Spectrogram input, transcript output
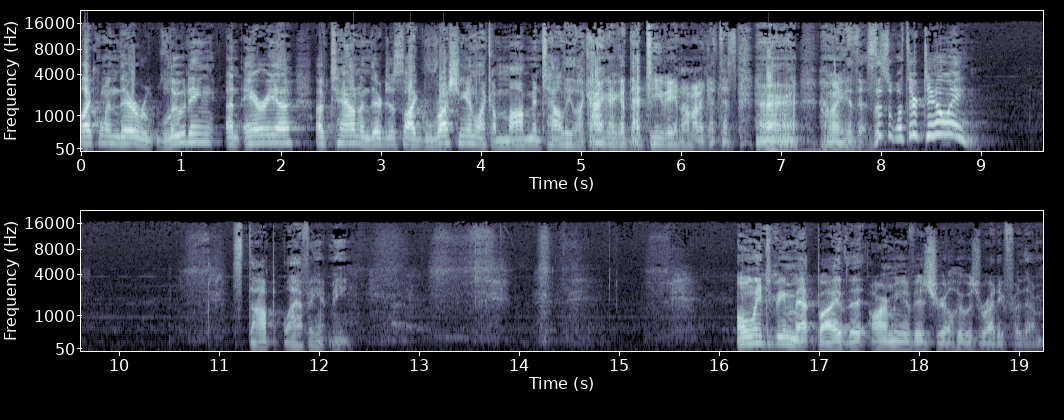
like when they're looting an area of town and they're just like rushing in like a mob mentality, like, I'm to get that TV and I'm to get this, I'm to get this. This is what they're doing. Stop laughing at me. Only to be met by the army of Israel who was ready for them.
